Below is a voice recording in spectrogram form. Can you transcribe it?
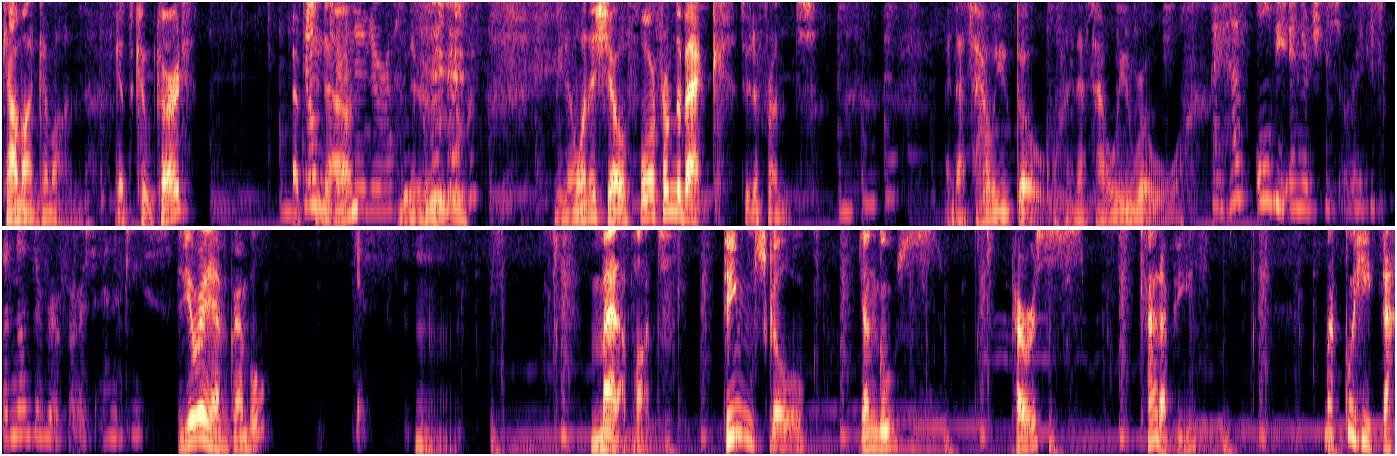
Come on, come on. Get the code card. Upside down. turn it around. No. we don't want to show four from the back to the front. And that's how we go. And that's how we roll. I have all the energies already, but not the reverse energies. Did you already have a Gramble? Yes. Hmm. Metapod. Team Skull. Young Goose. Paras. Caterpie. Makuhita.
